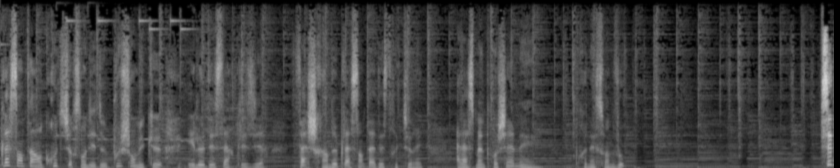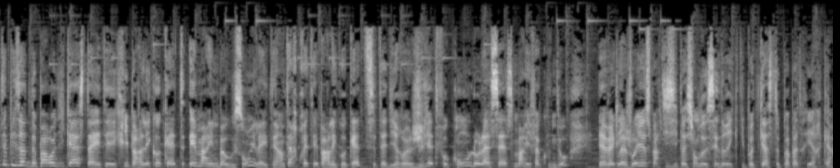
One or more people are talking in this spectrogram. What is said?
placenta en croûte sur son lit de bouchon muqueux et le dessert plaisir, vacherin de placenta déstructuré. À la semaine prochaine et prenez soin de vous. Cet épisode de Parodicast a été écrit par Les Coquettes et Marine Baousson. Il a été interprété par Les Coquettes, c'est-à-dire euh, Juliette Faucon, Lola Cesse, Marie Facundo, et avec la joyeuse participation de Cédric du podcast Papatriarcat.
